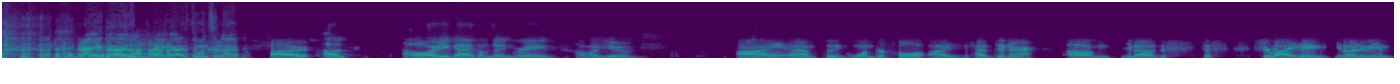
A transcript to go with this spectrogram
how you guys? How you guys doing tonight? Hi. how are you guys? I'm doing great. How about you? I am doing wonderful. I just had dinner. Um, you know, just just surviving. You know what I mean?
